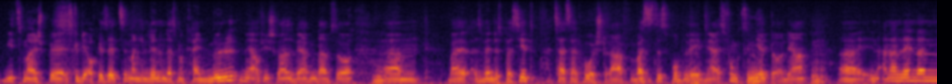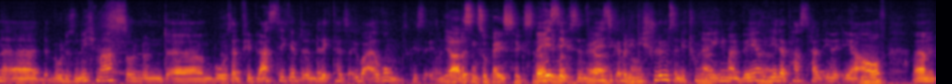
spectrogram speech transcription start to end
wie zum Beispiel, es gibt ja auch Gesetze in manchen Ländern, dass man keinen Müll mehr auf die Straße werfen darf, so. Mhm. Ähm, weil, also wenn das passiert, zahlt es halt hohe Strafen. Was ist das Problem? Ja, es funktioniert ja. dort, ja. Mhm. Äh, in anderen Ländern, äh, wo du es nicht machst und, und äh, wo es dann viel Plastik gibt, dann liegt halt überall rum. Und ja, das, sind so Basics. Ne? Basics man, sind ja, Basics, aber genau. die nicht schlimm sind. Die tun eigentlich niemand weh und jeder passt halt eher mhm. auf. Ähm,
